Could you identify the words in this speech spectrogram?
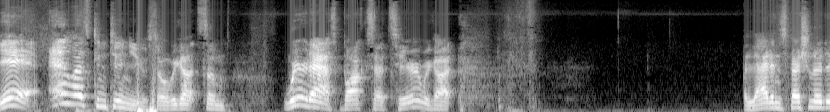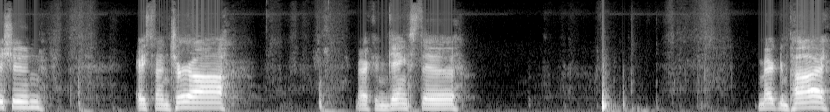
Yeah, and let's continue. So we got some weird ass box sets here. We got Aladdin Special Edition, Ace Ventura, American Gangster, American Pie,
